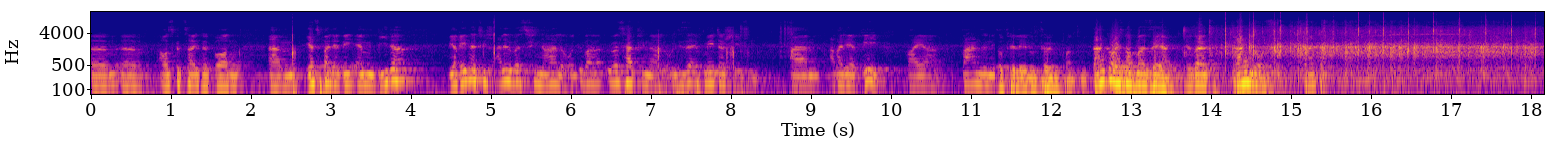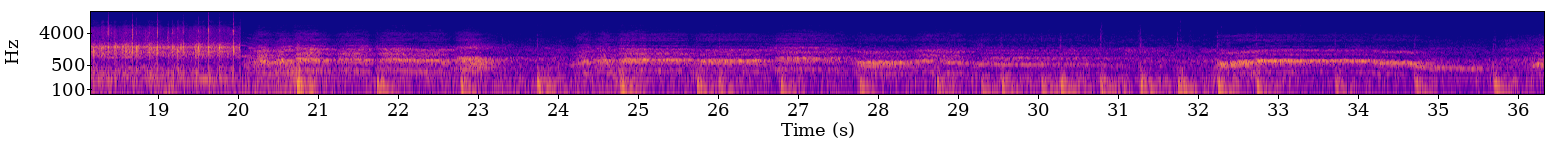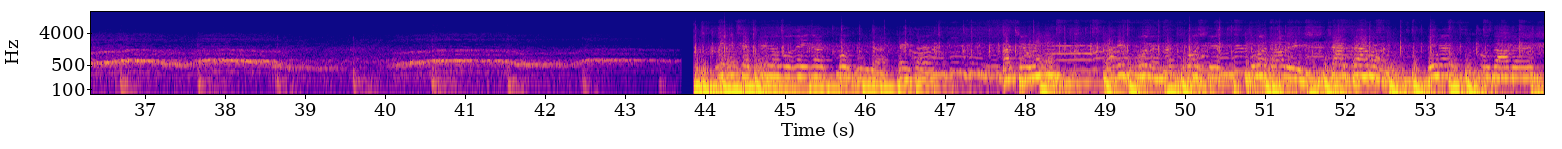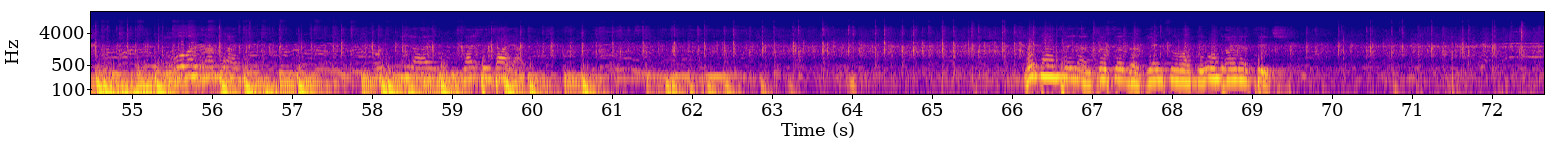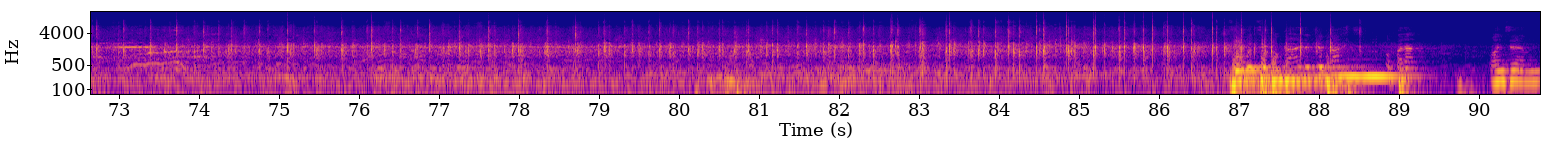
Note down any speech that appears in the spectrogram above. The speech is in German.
ähm, äh, ausgezeichnet worden. Ähm, jetzt bei der WM wieder. Wir reden natürlich alle über das Finale und über, über das Halbfinale und diese Elfmeterschießen. Ähm, aber der Weg war ja wahnsinnig, so viel Leben füllen konnten. Danke euch nochmal sehr. Ihr seid grandios. Danke. Iniciativa Moreira Kofunga, Peter Machawi, Paris Brunner, Max Vorschnitt, Noah Davic, Charles Hermann, Winners und Davic, Robert Ramsack und Bilal Seichen Kajak. Mit ihren Trainern Christian Wirth, Jens Nowotny und Rainer Zitsch. Sie haben uns den Pokal mitgebracht. Hoppala. Und ähm,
